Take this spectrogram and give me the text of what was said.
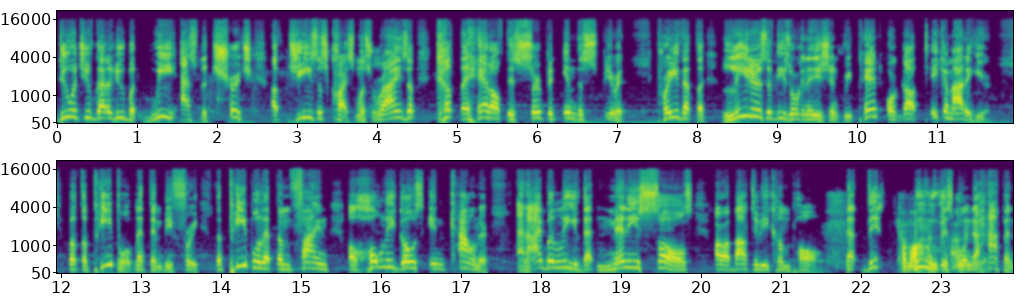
do what you've got to do, but we as the church of Jesus Christ must rise up, cut the head off this serpent in the spirit. Pray that the leaders of these organizations repent or God take them out of here but the people let them be free. The people let them find a Holy Ghost encounter. And I believe that many Sauls are about to become Paul. That this Come on. move is going to happen,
